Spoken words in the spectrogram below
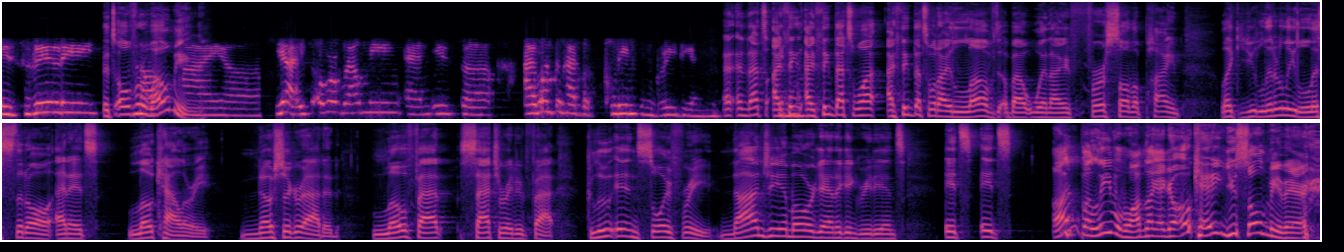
It's really It's overwhelming. My, uh, yeah, it's overwhelming, and it's. Uh, I want to have a clean ingredient. And, and that's I think I think that's what I think that's what I loved about when I first saw the pint. Like you literally list it all, and it's low calorie, no sugar added, low fat, saturated fat, gluten, soy free, non GMO organic ingredients. It's it's unbelievable. I'm like I go okay, you sold me there.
